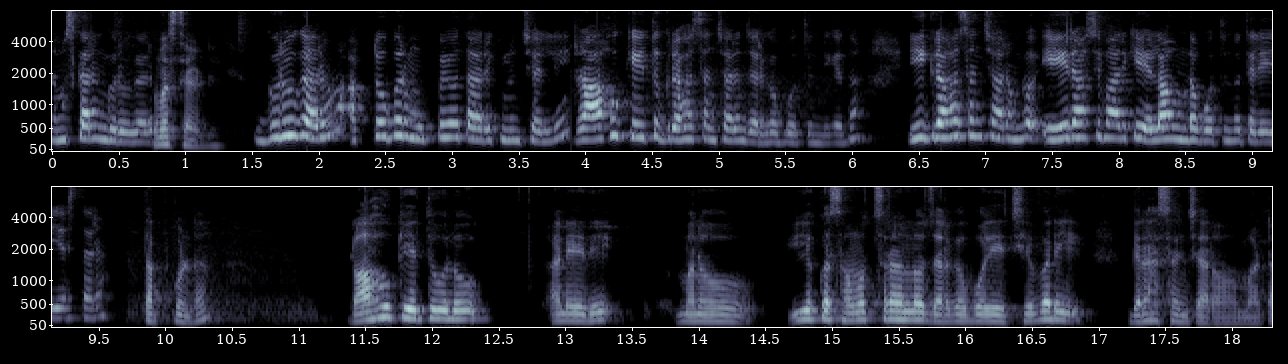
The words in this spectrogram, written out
నమస్కారం గురుగారు. నమస్తే అండి. గురుగారు అక్టోబర్ ముప్పయో తారీఖు నుంచి వెళ్ళి రాహుకేతు గ్రహ సంచారం జరగబోతుంది కదా. ఈ గ్రహ సంచారంలో ఏ రాశి వారికి ఎలా ఉండబోతుందో తెలియజేస్తారా? తప్పకుండా. రాహుకేతువులు అనేది మనం ఈ యొక్క సంవత్సరంలో జరగబోయే చివరి గ్రహ సంచారం అన్నమాట.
